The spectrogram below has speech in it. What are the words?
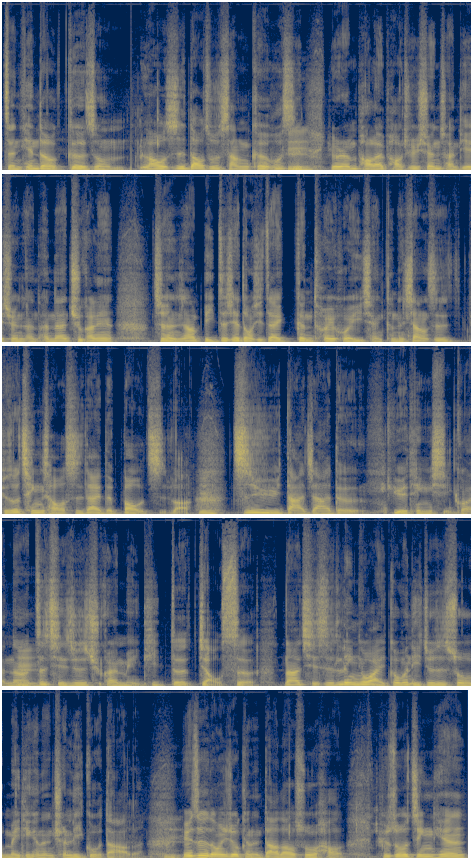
整天都有各种老师到处上课，或是有人跑来跑去宣传贴宣传。但区块链就很像比这些东西在更推回以前，可能像是比如说清朝时代的报纸吧，嗯，之于大家的阅听习惯。那这其实就是区块。媒体的角色，那其实另外一个问题就是说，媒体可能权力过大了，因为这个东西就可能大到说，好，比如说今天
